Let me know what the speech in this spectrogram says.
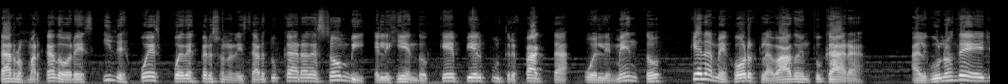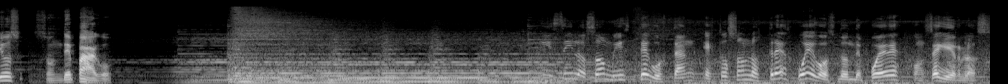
ajustar los marcadores y después puedes personalizar tu cara de zombie eligiendo qué piel putrefacta o elemento queda mejor clavado en tu cara. Algunos de ellos son de pago. Y si los zombies te gustan, estos son los tres juegos donde puedes conseguirlos.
